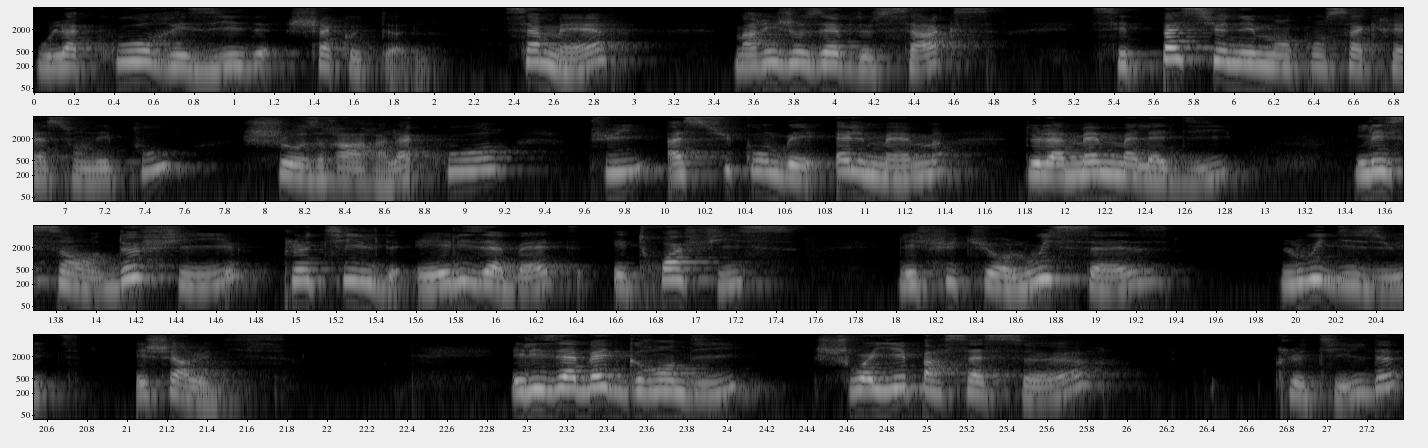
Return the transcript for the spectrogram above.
où la cour réside chaque automne. Sa mère, Marie-Joseph de Saxe, s'est passionnément consacrée à son époux, chose rare à la cour, puis a succombé elle-même de la même maladie, laissant deux filles, Clotilde et Élisabeth, et trois fils, les futurs Louis XVI, Louis XVIII et Charles X. Élisabeth grandit, choyée par sa sœur, Clotilde,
